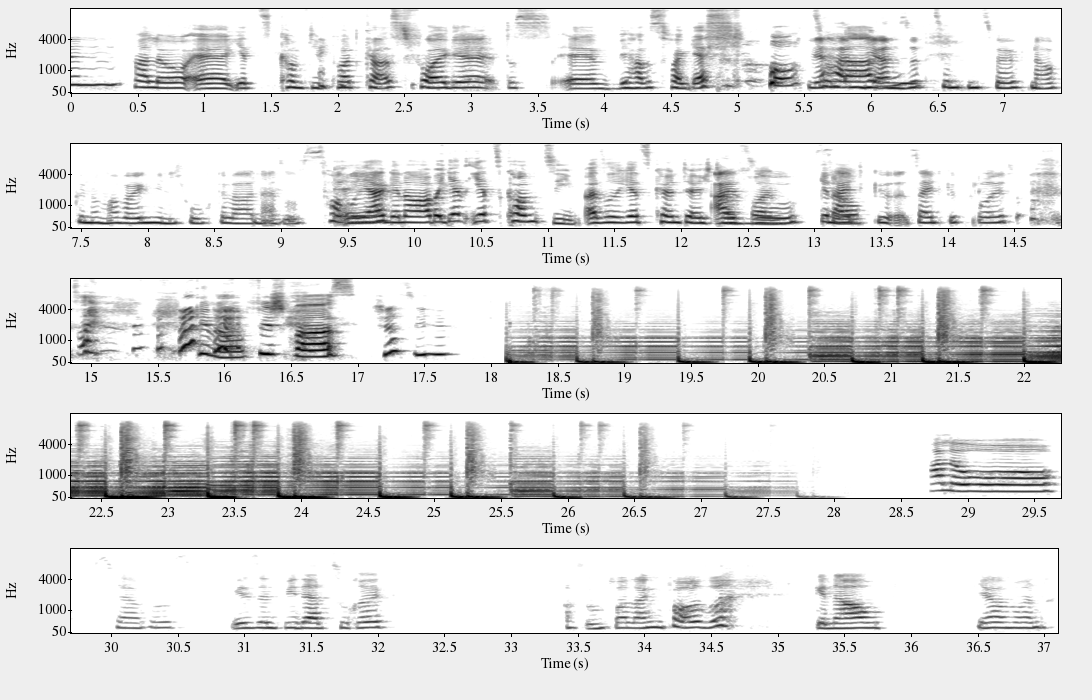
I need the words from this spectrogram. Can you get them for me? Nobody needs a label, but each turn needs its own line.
Hallöchen!
Hallo, äh, jetzt kommt die Podcast-Folge. Äh, wir haben es vergessen
Wir haben die am 17.12. aufgenommen, aber irgendwie nicht hochgeladen. Also sorry.
Äh, ja, genau, aber jetzt, jetzt kommt sie. Also jetzt könnt ihr euch drauf
also,
freuen. Genau.
seid, ge seid gefreut.
genau, viel Spaß.
Tschüssi!
Hallo,
Servus
wir sind wieder zurück.
aus unserer langen Pause.
Genau.
Ja, Mann.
